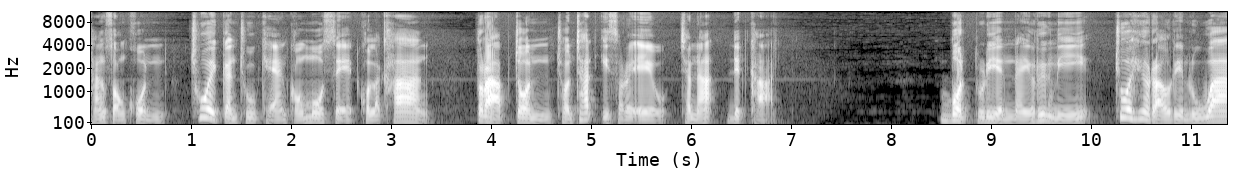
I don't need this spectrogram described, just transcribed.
ทั้งสองคนช่วยกันชูแขนของโมเสสคนละข้าง ตราบจนชนชาติอิสราเอลชนะเด็ดขาด บทเรียนในเรื่องนี้ช่วยให้เราเรียนรู้ว่า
